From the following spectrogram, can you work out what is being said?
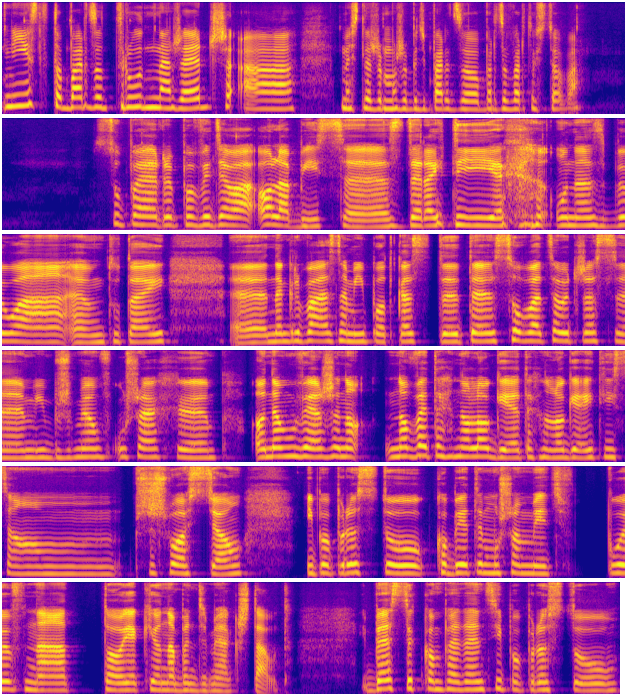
nie jest to bardzo trudna rzecz, a myślę, że może być bardzo, bardzo wartościowa. Super powiedziała Ola Bis e, z DRIT, jak u nas była tutaj, e, nagrywała z nami podcast. Te słowa cały czas e, mi brzmią w uszach. Ona mówiła, że no, nowe technologie, technologie IT są przyszłością i po prostu kobiety muszą mieć wpływ na to, jaki ona będzie miała kształt. I bez tych kompetencji po prostu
